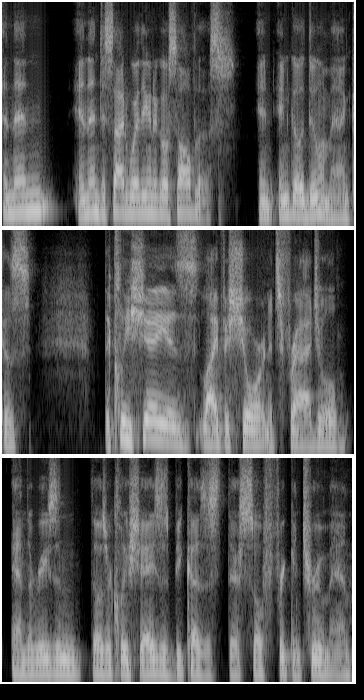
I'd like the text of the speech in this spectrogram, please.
and then and then decide whether you're going to go solve those and and go do them, man, because the cliche is life is short and it's fragile. And the reason those are cliches is because they're so freaking true, man.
